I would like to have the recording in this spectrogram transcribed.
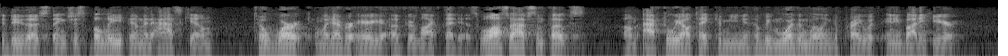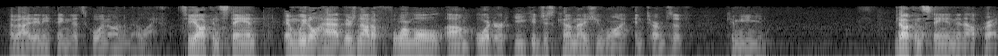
to do those things. Just believe Him and ask Him to work in whatever area of your life that is. We'll also have some folks um, after we all take communion who'll be more than willing to pray with anybody here about anything that's going on in their life. So y'all can stand, and we don't have, there's not a formal um, order. You can just come as you want in terms of communion. Y'all can stand, and I'll pray.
